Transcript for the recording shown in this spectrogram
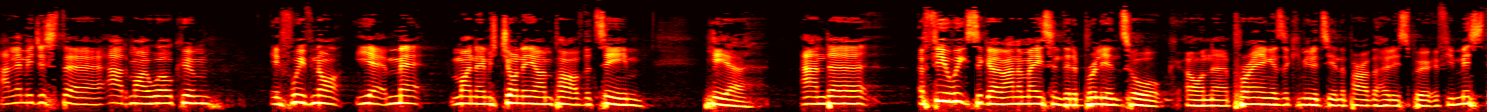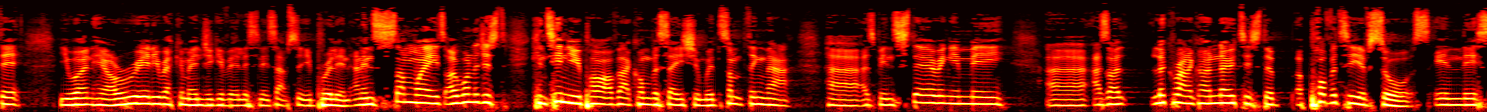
And let me just uh, add my welcome. If we've not yet met, my name's Jonny. I'm part of the team here. And uh, a few weeks ago, Anna Mason did a brilliant talk on uh, praying as a community in the power of the Holy Spirit. If you missed it, you weren't here, I really recommend you give it a listen. It's absolutely brilliant. And in some ways, I want to just continue part of that conversation with something that uh, has been stirring in me uh, as I look around and kind of noticed a, a poverty of sorts in this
